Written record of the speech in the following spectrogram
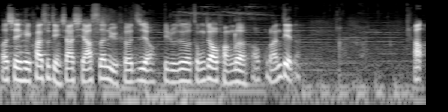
而且可以快速点下其他僧侣科技哦，例如这个宗教狂热哦，果然点的。好，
